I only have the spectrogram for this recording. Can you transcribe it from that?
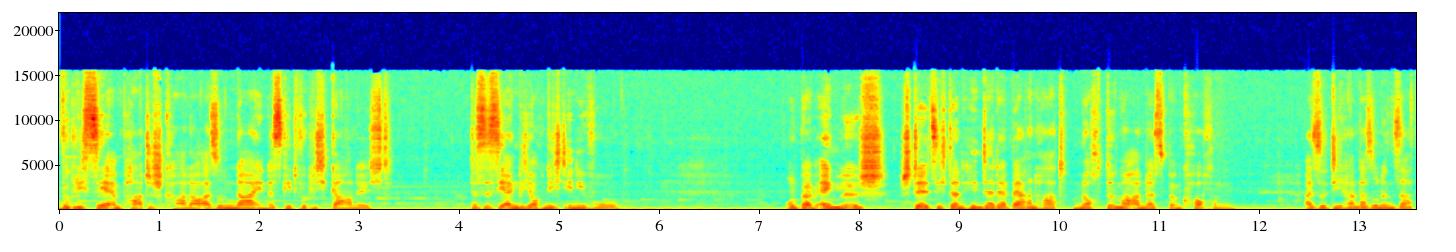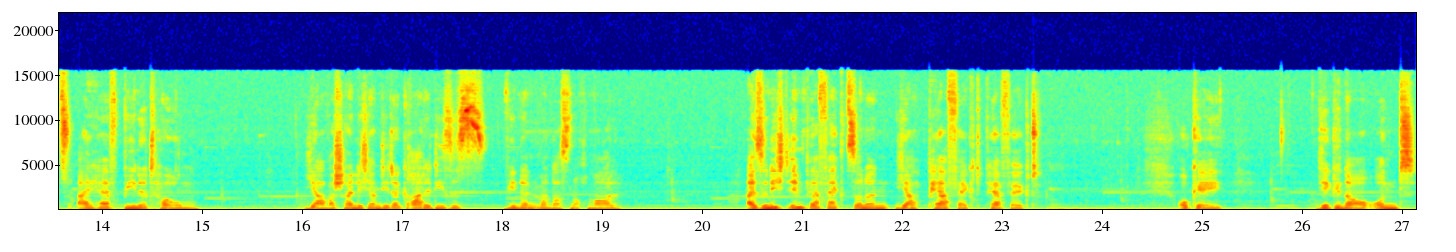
Wirklich sehr empathisch, Carla. Also nein, das geht wirklich gar nicht. Das ist sie eigentlich auch nicht ihr Niveau. Und beim Englisch stellt sich dann hinter der Bernhard noch dümmer an als beim Kochen. Also die haben da so einen Satz, I have been at home. Ja, wahrscheinlich haben die da gerade dieses, wie nennt man das nochmal? Also nicht imperfekt, sondern ja, perfekt, perfekt. Okay. Ja, genau. Und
